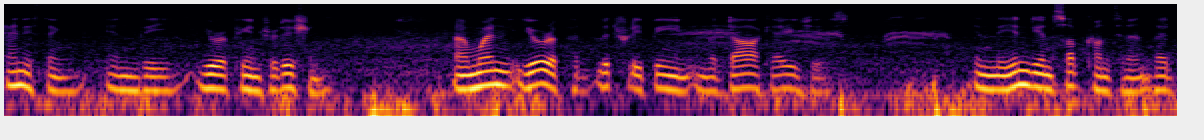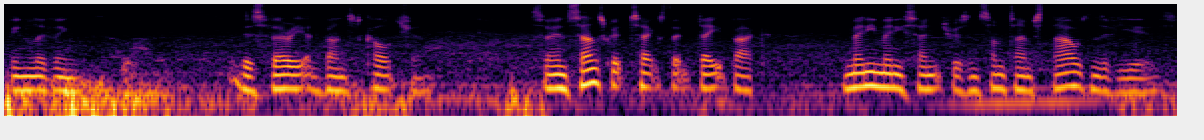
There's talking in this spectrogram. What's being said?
anything in the European tradition. And when Europe had literally been in the dark ages, in the Indian subcontinent they'd been living this very advanced culture. So in Sanskrit texts that date back many, many centuries and sometimes thousands of years,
